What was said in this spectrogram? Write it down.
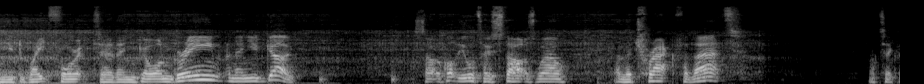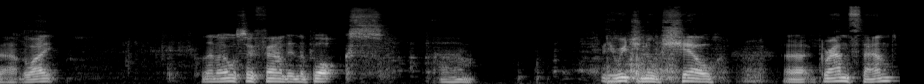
And you'd wait for it to then go on green and then you'd go. So I've got the auto start as well and the track for that. I'll take that out of the way. And then I also found in the box um, the original Shell uh, grandstand,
